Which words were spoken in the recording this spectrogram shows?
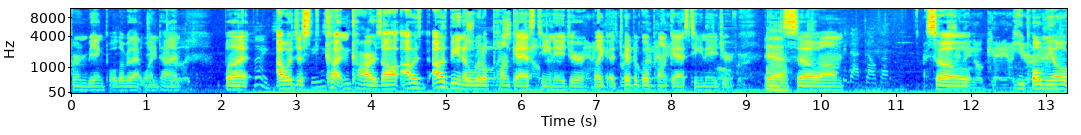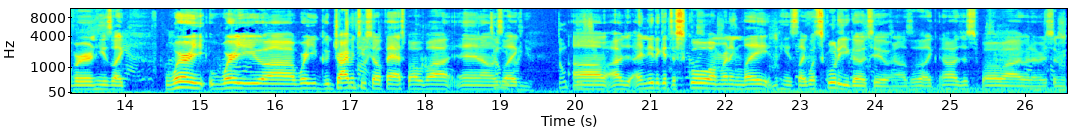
from being pulled over that one time. But I was just cutting cars off. I was I was being a little punk ass teenager, like a typical punk ass teenager. Yeah. So um, so he pulled me over and he's like, "Where are you, where are you uh where are you driving to so fast?" Blah blah blah. And I was like, um, I, I need to get to school. I'm running late. And he's like, "What school do you go to?" And I was like, "Oh, just blah blah, blah whatever, some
